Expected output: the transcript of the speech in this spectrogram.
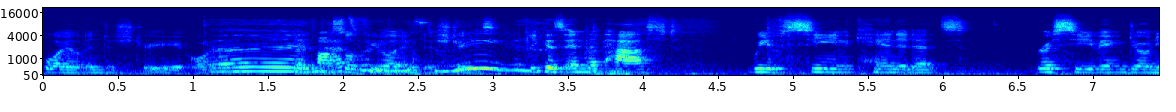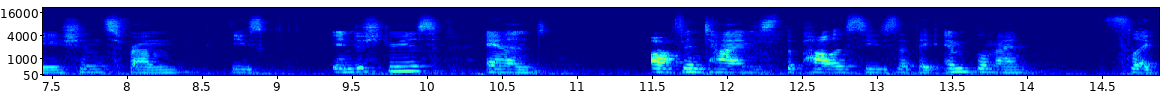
oil industry or Good. the fossil That's fuel it needs to industries. Because in the past, we've seen candidates receiving donations from these industries, and oftentimes the policies that they implement, f- like,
